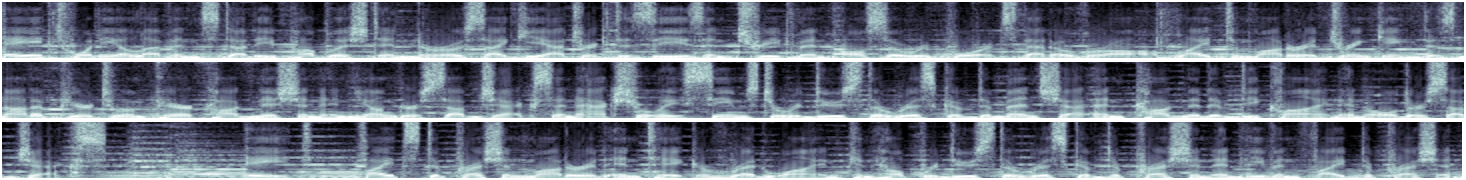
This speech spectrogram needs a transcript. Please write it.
A 2011 study published in Neuropsychiatric Disease and Treatment also reports that overall, light to moderate drinking does not appear to impair cognition in younger subjects and actually seems to reduce the risk of dementia and cognitive decline in older subjects. 8. Fights depression Moderate intake of red wine can help reduce the risk of depression and even fight depression.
